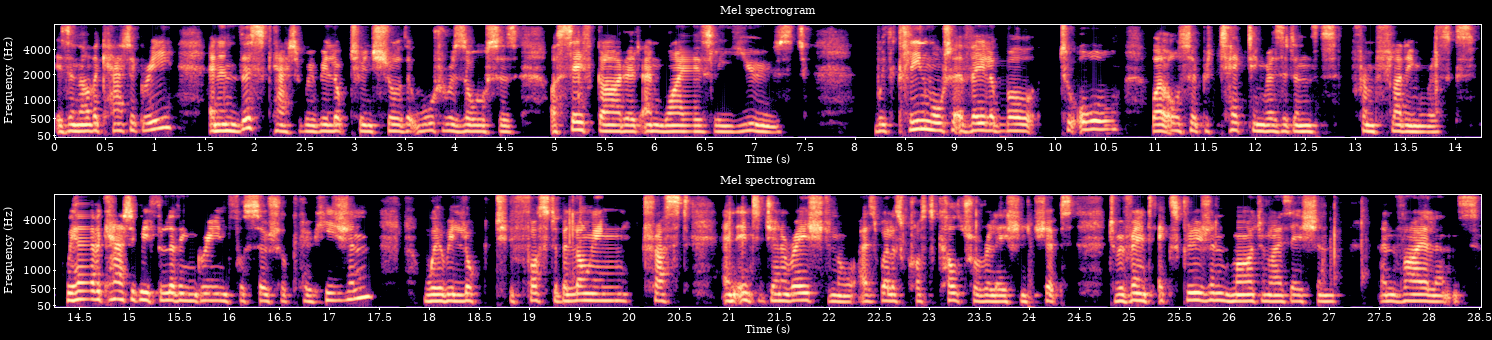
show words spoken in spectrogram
is another category. And in this category, we look to ensure that water resources are safeguarded and wisely used. With clean water available to all while also protecting residents from flooding risks. We have a category for living green for social cohesion, where we look to foster belonging, trust, and intergenerational as well as cross cultural relationships to prevent exclusion, marginalization, and violence.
